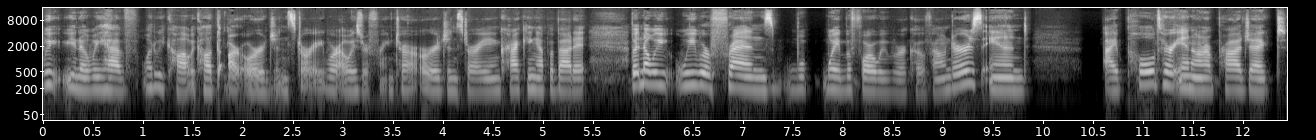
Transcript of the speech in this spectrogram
we, you know, we have what do we call it? We call it the, our origin story. We're always referring to our origin story and cracking up about it. But no, we we were friends w- way before we were co-founders, and I pulled her in on a project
